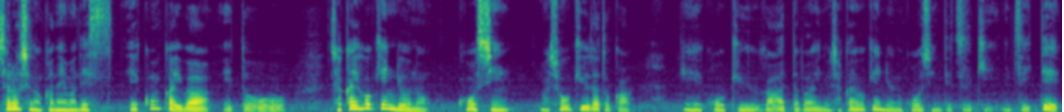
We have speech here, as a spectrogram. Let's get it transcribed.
社労士の金山です。えー、今回は、えっ、ー、と、社会保険料の更新、まあ、昇給だとか、えー、高給があった場合の社会保険料の更新手続きについて、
